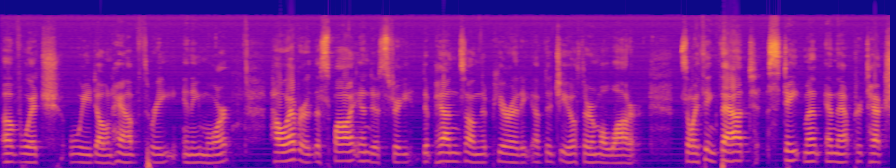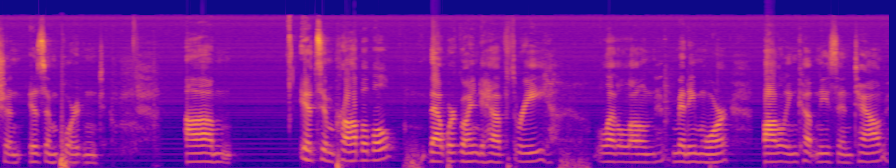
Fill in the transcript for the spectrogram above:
of which we don't have three anymore. However, the spa industry depends on the purity of the geothermal water. So I think that statement and that protection is important. Um, it's improbable that we're going to have three, let alone many more, bottling companies in town.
